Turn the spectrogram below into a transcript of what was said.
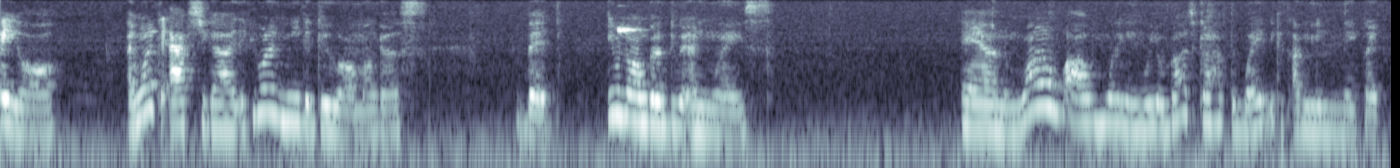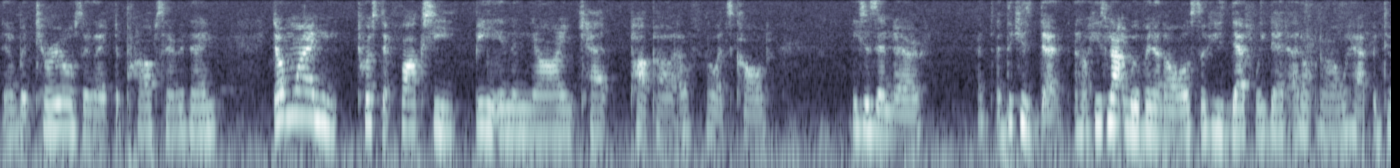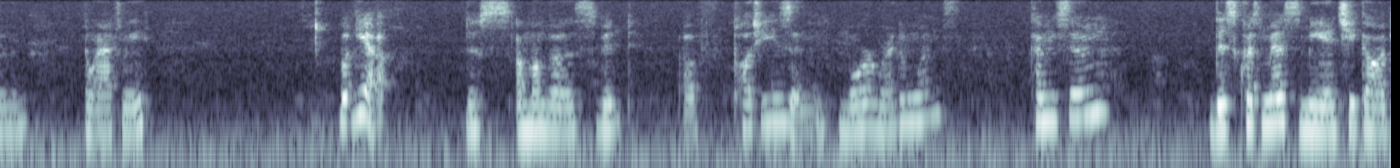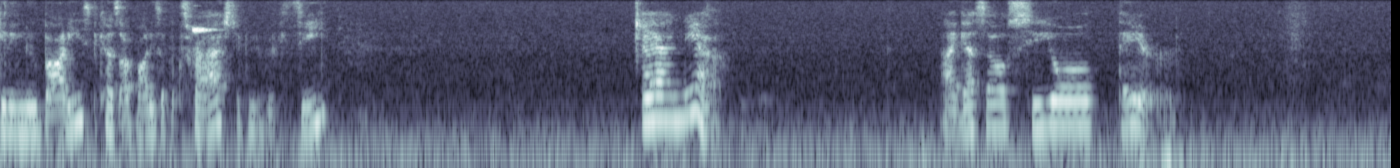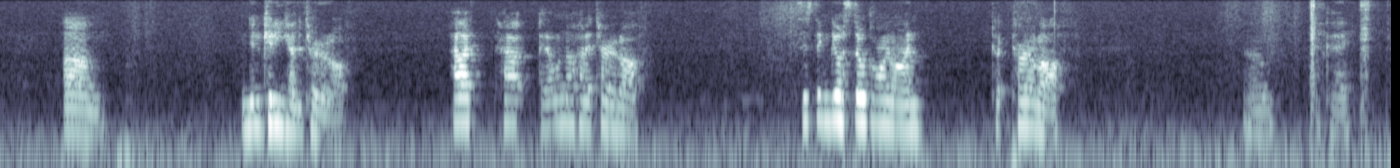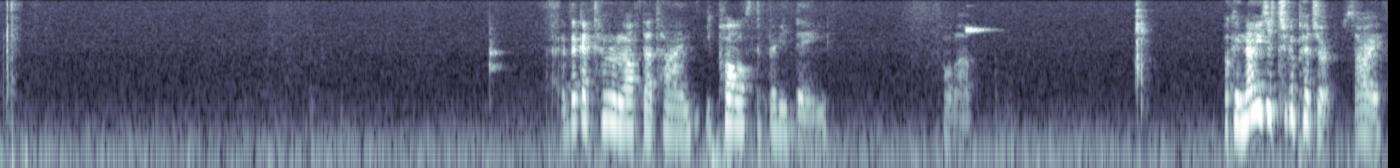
Hey y'all, I wanted to ask you guys if you wanted me to do Among Us vid, even though I'm gonna do it anyways. And while I'm waiting, well, you guys gonna have to wait because I'm getting like, like the materials and like the props and everything. Don't mind Twisted Foxy being in the nine cat pop out. I don't know what it's called. He's just in there. I, I think he's dead. Uh, He's not moving at all, so he's definitely dead. I don't know what happened to him. Don't ask me. But yeah, this Among Us vid of plushies and more random ones coming soon. This Christmas, me and Chica are getting new bodies because our bodies look like trash. If you can see. And yeah, I guess I'll see you all there. Um, then Kitty had to turn it off. How I how I don't know how to turn it off. Is this thing still going on? T- turn it off. Um, okay. I think I turned it off that time. You paused the freaking thing. Hold up. Okay, now you just took a picture. Sorry.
